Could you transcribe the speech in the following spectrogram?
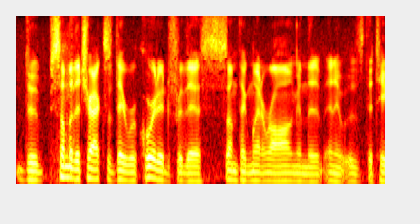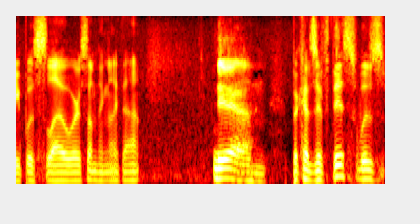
the some of the tracks that they recorded for this something went wrong and the and it was the tape was slow or something like that. Yeah. Um, because if this was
